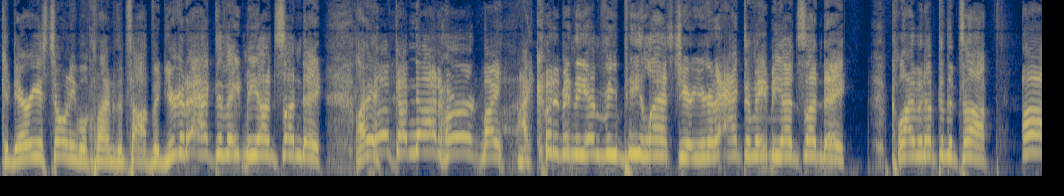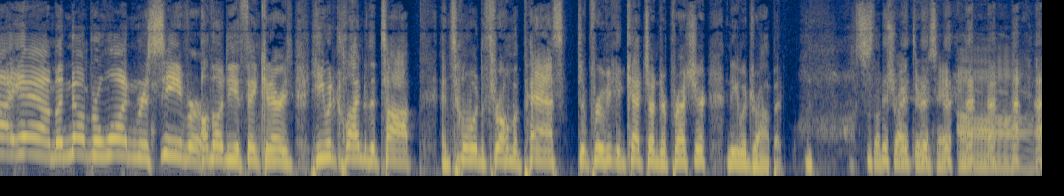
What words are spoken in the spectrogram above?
Kadarius Toney will climb to the top, and you're going to activate me on Sunday. I Look, I'm not hurt. My I could have been the MVP last year. You're going to activate me on Sunday, climbing up to the top. I am a number one receiver. Although, do you think Kadarius he would climb to the top and someone would throw him a pass to prove he could catch under pressure, and he would drop it? Slips right through his hand. Aw.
